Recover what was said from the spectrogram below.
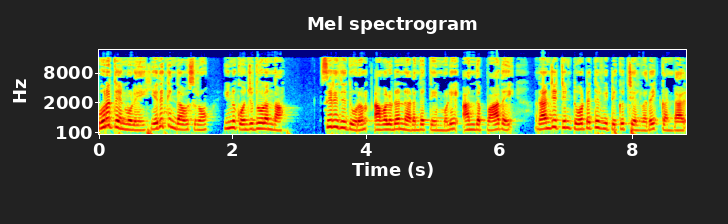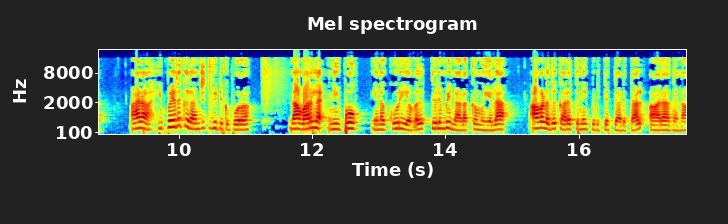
பொறு தேன்மொழி எதுக்கு இந்த அவசரம்? இன்னும் கொஞ்ச தூரம்தான். சிறிது தூரம் அவளுடன் நடந்த தேன்மொழி அந்த பாதை ரஞ்சித்தின் தோட்டத்து வீட்டுக்கு செல்வதை கண்டாள். ஆரா இப்ப எதுக்கு ரஞ்சித் வீட்டுக்கு போற? நான் வரல நீ போ என கூறியவள் திரும்பி நடக்க முயல அவளது கரத்தினை பிடித்து தடுத்தாள் ஆராதனா.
